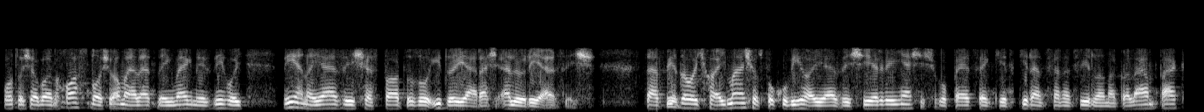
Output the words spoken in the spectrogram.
Pontosabban hasznos amellett még megnézni, hogy milyen a jelzéshez tartozó időjárás előrejelzés. Tehát például, hogyha egy másodfokú viharjelzés érvényes, és akkor percenként 90-et villanak a lámpák,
